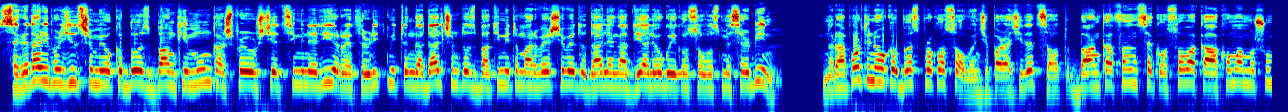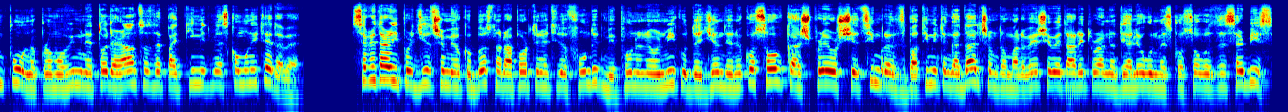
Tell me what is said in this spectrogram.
Sekretari i Përgjithshëm i OKB-së Ban Ki-moon ka shprehur shqetësimin e tij rreth ritmit të ngadalshëm të zbatimit të marrëveshjeve të dala nga dialogu i Kosovës me Serbinë. Në raportin e OKB-së për Kosovën që paraqitet sot, Ban ka thënë se Kosova ka akoma më shumë punë në promovimin e tolerancës dhe pajtimit mes komuniteteve. Sekretari i Përgjithshëm i OKB-së në raportin e tij të fundit mbi punën e UNMIK-ut dhe gjendjen në Kosovë ka shprehur shqetësim rreth zbatimit të ngadalshëm të marrëveshjeve të arritura në dialogun mes Kosovës dhe Serbisë.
